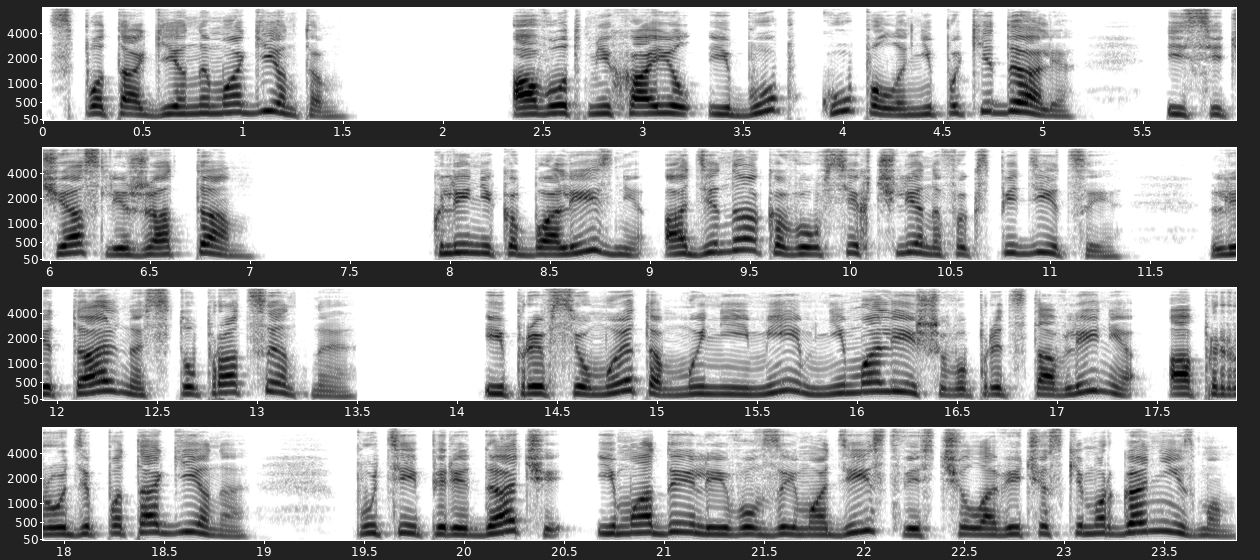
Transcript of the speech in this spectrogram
с патогенным агентом. А вот Михаил и Боб купола не покидали и сейчас лежат там. Клиника болезни одинакова у всех членов экспедиции, летальность стопроцентная. И при всем этом мы не имеем ни малейшего представления о природе патогена, пути передачи и модели его взаимодействия с человеческим организмом.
